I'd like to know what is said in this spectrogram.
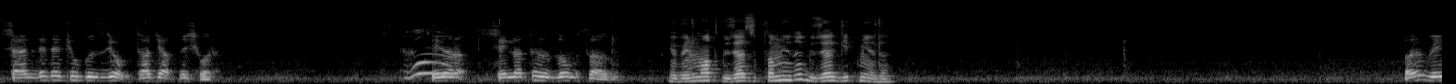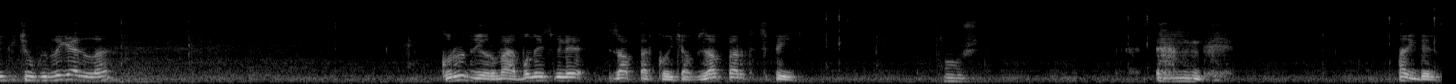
Sende de çok hızlı yok. Sadece atlayış var. Senin, ara- senin atın hızlı olması lazım. Ya benim at güzel zıplamıyor da güzel gitmiyor da. Oğlum benimki çok hızlı geldi lan. Gurur diyorum ha. Bunun ismini Zapper koyacağım. Zapper Speed. İşte. Hadi gidelim.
